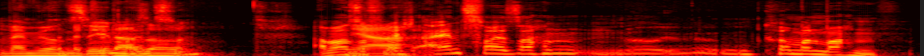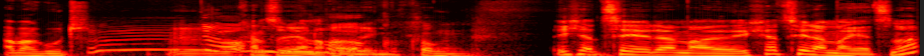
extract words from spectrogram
Wenn wir uns wir sehen, meinst so-? Aber so Ja. vielleicht ein, zwei Sachen äh, kann man machen. Aber gut, äh, kannst du ja noch mal überlegen. gucken. Ich erzähle da mal, ich erzähle da mal jetzt, ne?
